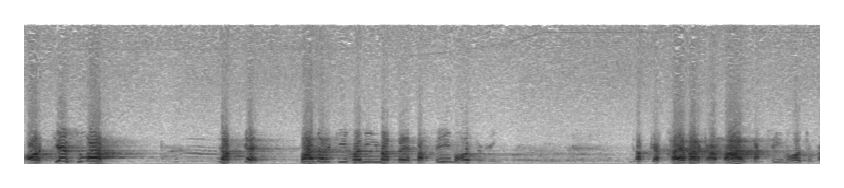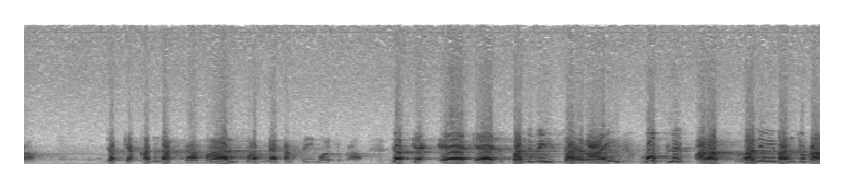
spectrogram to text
और किस वक्त जबकि बदर की गनीमतें तकसीम हो चुकी, जबकि खैबर का माल तकसीम हो चुका, जबकि खंडक का माल सब में तकसीम हो चुका, जबकि एक एक बदवी सहराई मुफलिस अरब गनी बन चुका।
